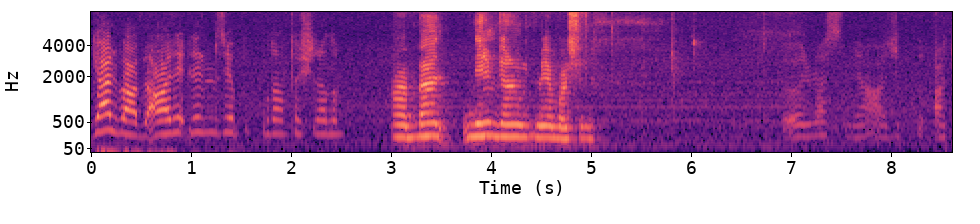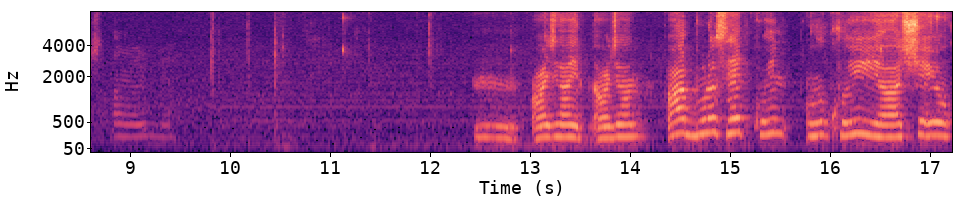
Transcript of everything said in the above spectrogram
Gel be abi aletlerimizi yapıp buradan taşınalım. Abi ben benim canım gitmeye başladı. Ölmezsin ya acık açlıktan ölmüyor. Hmm, acilen acilen. Abi burası hep koyun o koyun ya şey yok.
